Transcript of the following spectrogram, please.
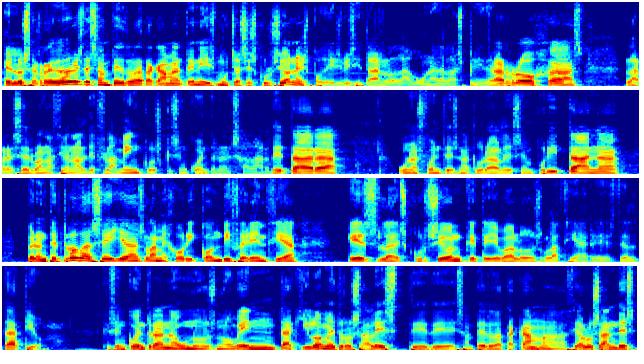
En los alrededores de San Pedro de Atacama tenéis muchas excursiones. Podéis visitar la Laguna de las Piedras Rojas, la Reserva Nacional de Flamencos que se encuentra en Salar de Tara, unas fuentes naturales en Puritana, pero entre todas ellas la mejor y con diferencia es la excursión que te lleva a los glaciares del Tatio, que se encuentran a unos 90 kilómetros al este de San Pedro de Atacama, hacia los Andes,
